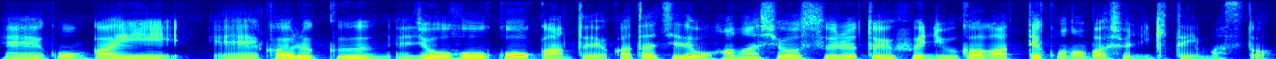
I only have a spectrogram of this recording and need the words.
えー、今回、えー、軽く情報交換という形でお話をするというふうに伺ってこの場所に来ていますと。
